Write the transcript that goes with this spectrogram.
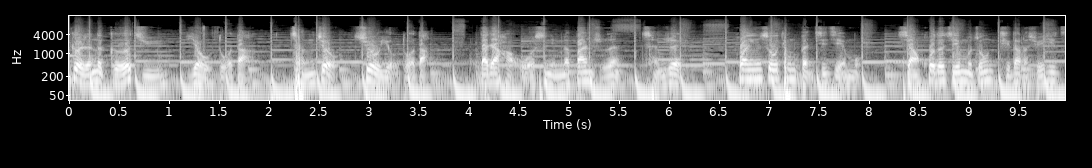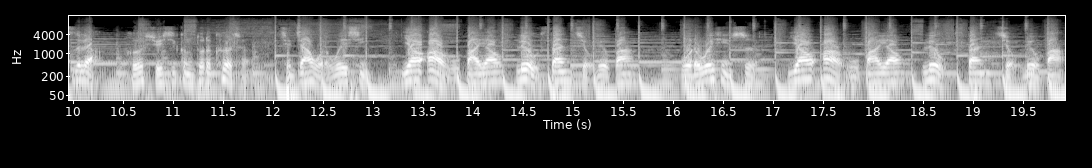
个人的格局有多大，成就就有多大。大家好，我是你们的班主任陈瑞，欢迎收听本期节目。想获得节目中提到的学习资料和学习更多的课程，请加我的微信幺二五八幺六三九六八。我的微信是幺二五八幺六三九六八。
